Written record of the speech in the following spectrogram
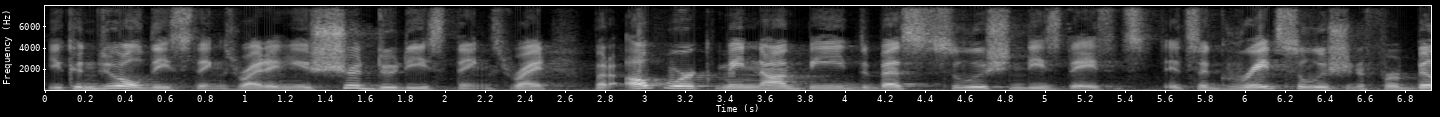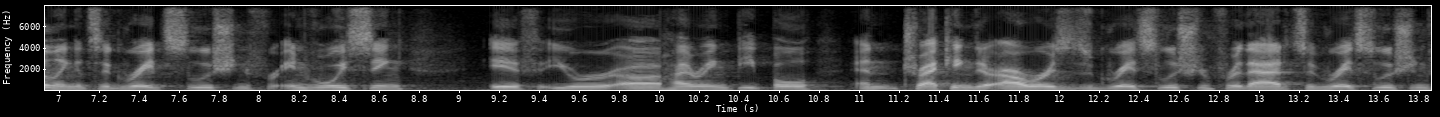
You can do all these things, right? And you should do these things, right? But Upwork may not be the best solution these days. It's, it's a great solution for billing, it's a great solution for invoicing if you're uh, hiring people and tracking their hours is a great solution for that. It's a great solution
